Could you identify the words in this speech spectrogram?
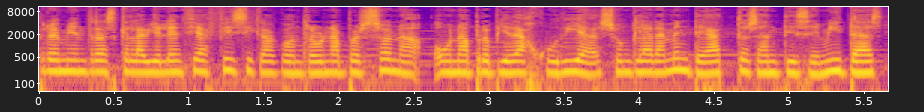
Pero mientras que la violencia física contra una persona o una propiedad judía son claramente actos antisemitas,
